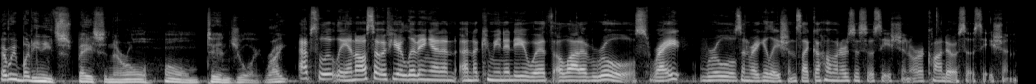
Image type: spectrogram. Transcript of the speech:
Everybody needs space in their own home to enjoy, right? Absolutely. And also, if you're living in, an, in a community with a lot of rules, right? Rules and regulations, like a homeowners association or a condo association.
